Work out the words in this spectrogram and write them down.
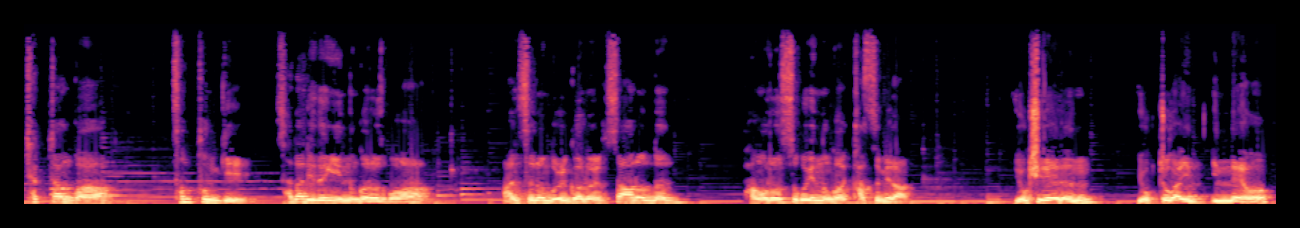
책장과 선풍기, 사다리 등이 있는 것으로 보아 안 쓰는 물건을 쌓아놓는 방으로 쓰고 있는 것 같습니다. 욕실에는 욕조가 있, 있네요.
